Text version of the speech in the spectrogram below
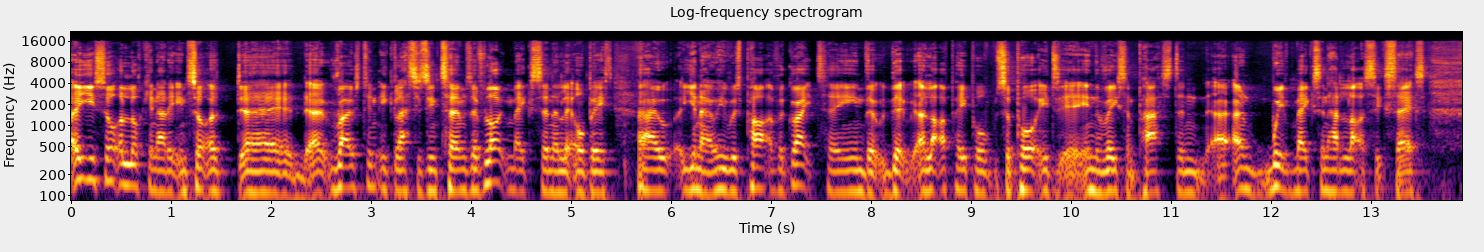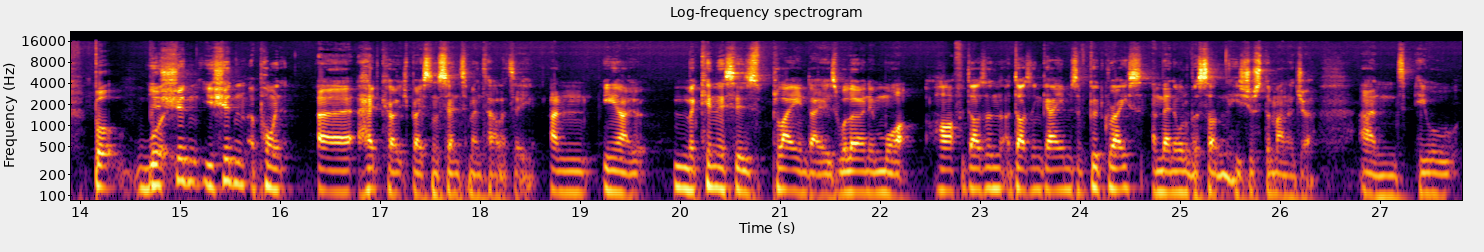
are you sort of looking at it in sort of uh, uh, rose tinted glasses in terms of like Megson a little bit? How you know he was part of a great team that, that a lot of people supported in the recent past, and uh, and with Megson had a lot of success. But what, you shouldn't you shouldn't appoint a head coach based on sentimentality, and you know McInnes's playing days will earn him what half a dozen, a dozen games of good grace, and then all of a sudden he's just the manager, and he will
